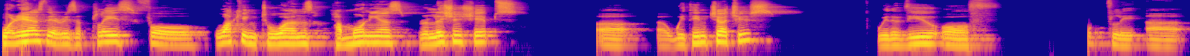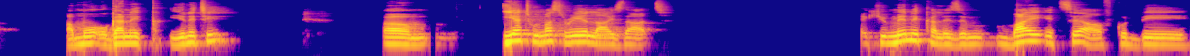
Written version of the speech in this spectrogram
whereas there is a place for working towards harmonious relationships uh, uh, within churches with a view of hopefully uh, a more organic unity. Um, yet we must realize that ecumenicalism by itself could be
